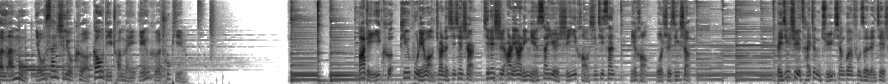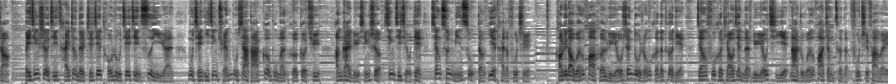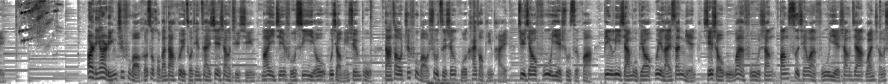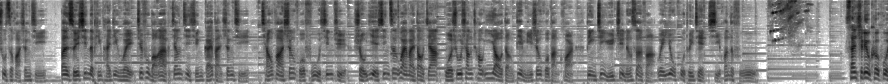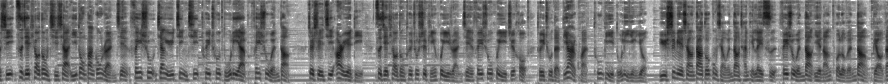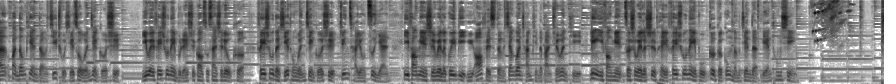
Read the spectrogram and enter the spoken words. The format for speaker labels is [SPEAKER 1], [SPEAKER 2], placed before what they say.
[SPEAKER 1] 本栏目由三十六氪高低传媒联合出品。
[SPEAKER 2] 八点一刻，听互联网圈的新鲜事儿。今天是二零二零年三月十一号，星期三。您好，我是金盛。北京市财政局相关负责人介绍，北京涉及财政的直接投入接近四亿元，目前已经全部下达各部门和各区，涵盖旅行社、星级酒店、乡村民宿等业态的扶持。考虑到文化和旅游深度融合的特点，将符合条件的旅游企业纳入文化政策的扶持范围。二零二零支付宝合作伙伴大会昨天在线上举行，蚂蚁金服 CEO 胡晓明宣布，打造支付宝数字生活开放平台，聚焦服务业数字化，并立下目标，未来三年携手五万服务商，帮四千万服务业商家完成数字化升级。伴随新的平台定位，支付宝 App 将进行改版升级，强化生活服务心智，首页新增外卖到家、果蔬商超、医药等便民生活板块，并基于智能算法为用户推荐喜欢的服务。三十六氪获悉，字节跳动旗下移动办公软件飞书将于近期推出独立 App 飞书文档。这是继二月底字节跳动推出视频会议软件飞书会议之后推出的第二款 To B 独立应用。与市面上大多共享文档产品类似，飞书文档也囊括了文档、表单、幻灯片等基础协作文件格式。一位飞书内部人士告诉三十六氪，飞书的协同文件格式均采用自研，一方面是为了规避与 Office 等相关产品的版权问题，另一方面则是为了适配飞书内部各个功能间的连通性。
